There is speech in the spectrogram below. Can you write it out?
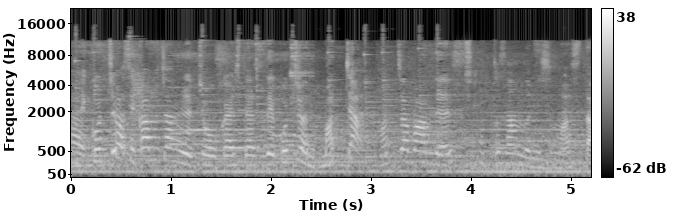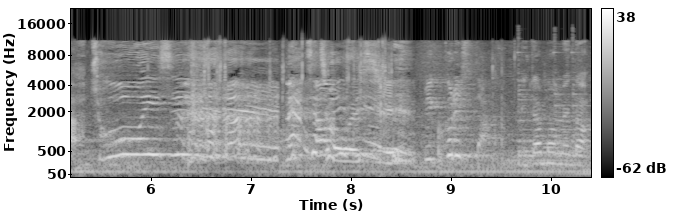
はい、こっちはセカンドチャンネルで紹介したやつでこっちは抹茶抹茶版です。ホットサンドにしました。超美味しい。めっちゃ超美味美味しい。しいびっくりした。枝豆だ。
